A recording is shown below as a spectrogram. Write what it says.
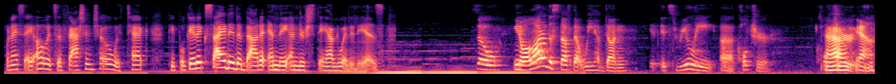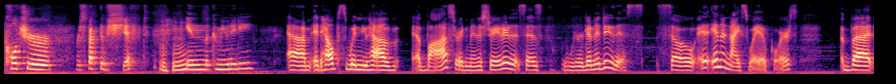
When I say, oh, it's a fashion show with tech, people get excited about it and they understand what it is. So, you know, a lot of the stuff that we have done, it, it's really uh, culture. Culture, uh, yeah. culture perspective shift mm-hmm. in the community. Um, it helps when you have a boss or administrator that says, we're going to do this. So, in a nice way, of course, but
